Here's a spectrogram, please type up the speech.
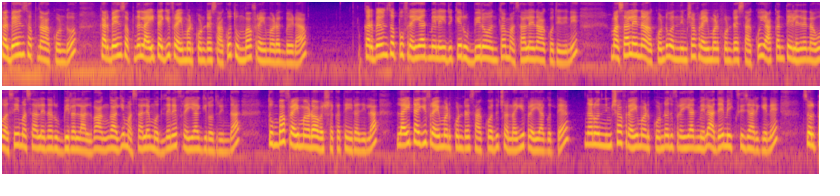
ಕರ್ಬೇವಿನ ಸೊಪ್ಪನ್ನ ಹಾಕ್ಕೊಂಡು ಕರ್ಬೇವಿನ ಸೊಪ್ಪನ್ನ ಲೈಟಾಗಿ ಫ್ರೈ ಮಾಡಿಕೊಂಡ್ರೆ ಸಾಕು, ತುಂಬ ಫ್ರೈ ಮಾಡೋದು ಬೇಡ. ಕರ್ಬೇವಿನ ಸೊಪ್ಪು ಫ್ರೈ ಆದಮೇಲೆ ಇದಕ್ಕೆ ರುಬ್ಬಿರೋ ಅಂಥ ಮಸಾಲೆನ ಹಾಕೋತಿದ್ದೀನಿ. ಮಸಾಲೆನ ಹಾಕ್ಕೊಂಡು ಒಂದು ನಿಮಿಷ ಫ್ರೈ ಮಾಡಿಕೊಂಡ್ರೆ ಸಾಕು. ಯಾಕಂತ ಹೇಳಿದರೆ ನಾವು ಹಸಿ ಮಸಾಲೆನ ರುಬ್ಬಿರಲ್ಲ ಅಲ್ವಾ? ಹಂಗಾಗಿ ಮಸಾಲೆ ಮೊದಲೇ ಫ್ರೈ ಆಗಿರೋದ್ರಿಂದ ತುಂಬ ಫ್ರೈ ಮಾಡೋ ಅವಶ್ಯಕತೆ ಇರೋದಿಲ್ಲ. ಲೈಟಾಗಿ ಫ್ರೈ ಮಾಡಿಕೊಂಡ್ರೆ ಸಾಕು, ಅದು ಚೆನ್ನಾಗಿ ಫ್ರೈ ಆಗುತ್ತೆ. ನಾನು ಒಂದು ನಿಮಿಷ ಫ್ರೈ ಮಾಡಿಕೊಂಡು ಅದು ಫ್ರೈ ಆದಮೇಲೆ ಅದೇ ಮಿಕ್ಸಿ ಜಾರಿಗೆನೆ ಸ್ವಲ್ಪ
